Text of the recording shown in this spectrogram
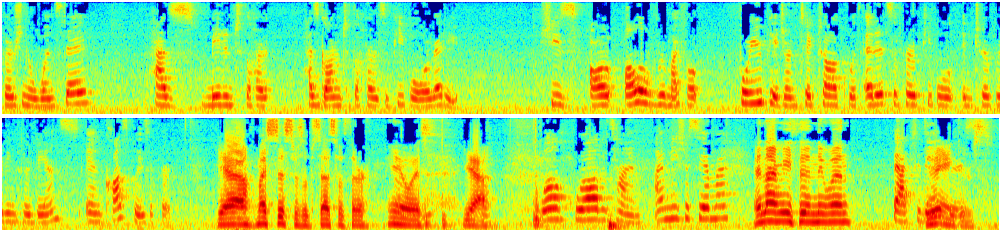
version of Wednesday has made into the heart has gone into the hearts of people already. She's all, all over my for, for you page on TikTok with edits of her, people interpreting her dance, and cosplays of her. Yeah, my sister's obsessed with her. Anyways, yeah. Well, we're out of time. I'm Nisha Samra. And I'm Ethan Nguyen, Back to the, the anchors. anchors.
